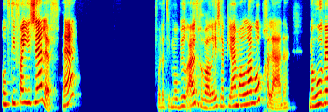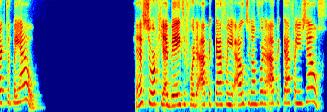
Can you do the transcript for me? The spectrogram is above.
of die van jezelf? Hè? Voordat die mobiel uitgevallen is, heb jij hem al lang opgeladen. Maar hoe werkt dat bij jou? Hè, zorg jij beter voor de APK van je auto dan voor de APK van jezelf?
